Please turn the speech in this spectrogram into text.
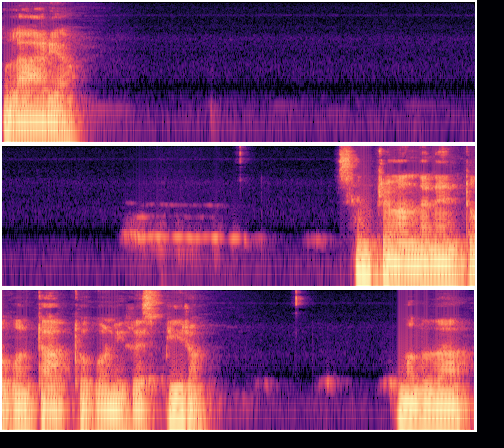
l'aria. Sempre mantenendo contatto con il respiro, in modo da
